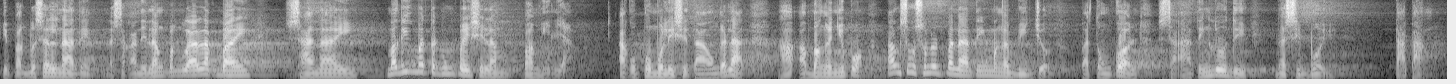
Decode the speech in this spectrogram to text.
Ipagdasal natin na sa kanilang paglalakbay, sana ay maging matagumpay silang pamilya. Ako po muli si Taong Gala. Aabangan niyo po ang susunod pa nating mga video patungkol sa ating Lodi na si Boy Tapang.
